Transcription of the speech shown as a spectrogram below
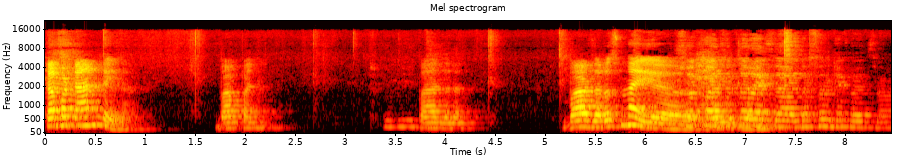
टमाटा आणलंय का? बापाने. बाजारात. बाजारच नाही सकाळचं. करायचं आता संध्याकाळचा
